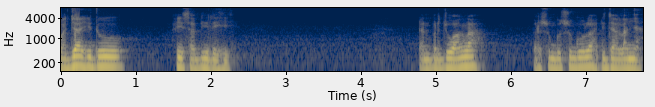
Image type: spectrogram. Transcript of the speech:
Wajahidu fi sabilihi dan berjuanglah bersungguh-sungguhlah di jalannya.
